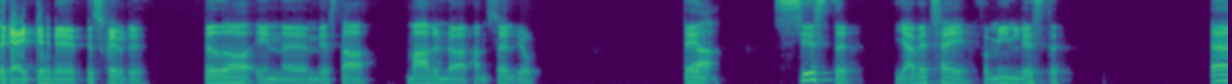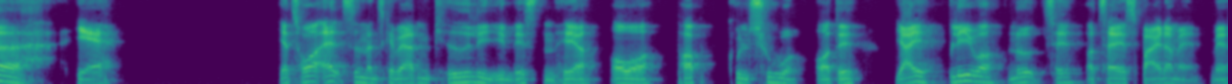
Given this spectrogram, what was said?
det kan jeg ikke øh, beskrive det bedre end øh, Mr. Marvel-nørd ham selv jo. Den ja. sidste, jeg vil tage for min liste, øh, ja, yeah. jeg tror altid, man skal være den kedelige i listen her over popkultur og det. Jeg bliver nødt til at tage Spider-Man med.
